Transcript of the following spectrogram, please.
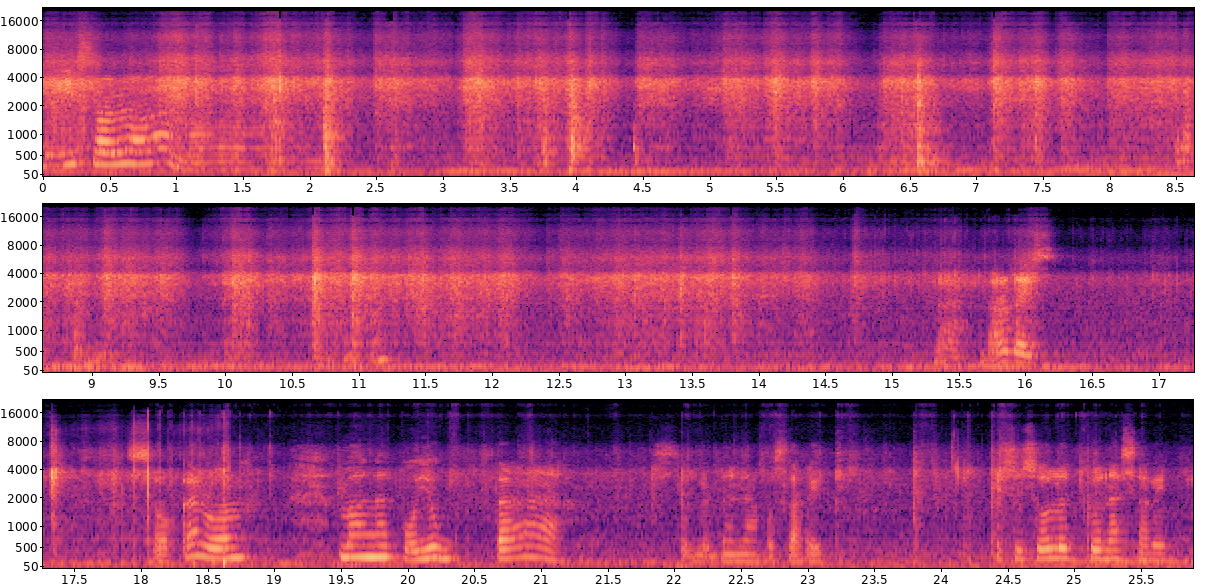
Iisa lamang. Naro guys. So, karon mga kuyog ta. Sulod na na ako sa rip. Isusulod ko na sa rip.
